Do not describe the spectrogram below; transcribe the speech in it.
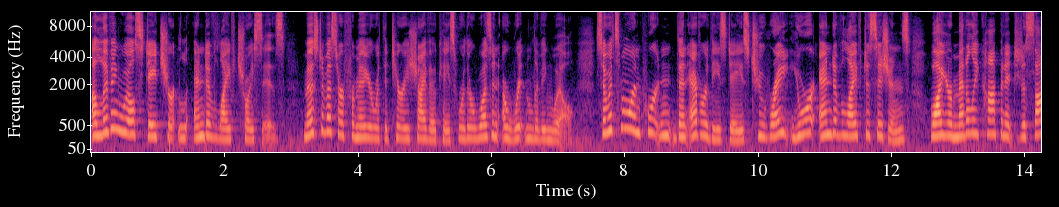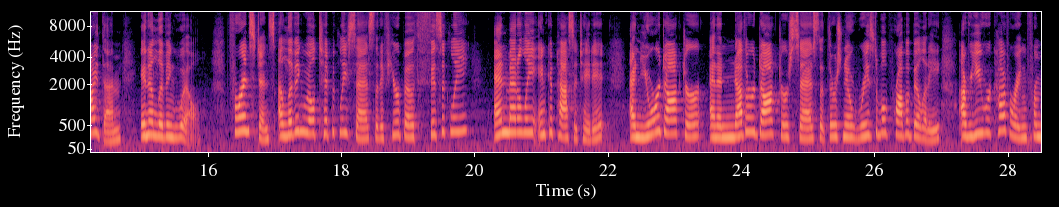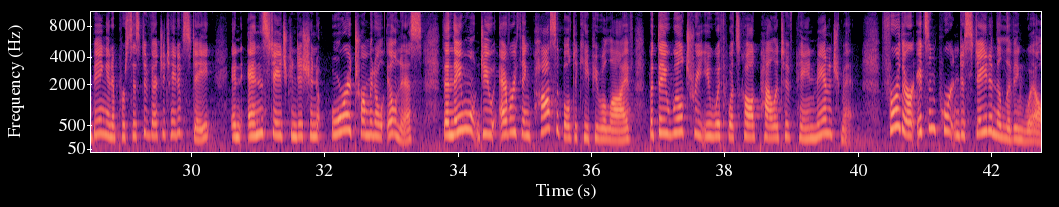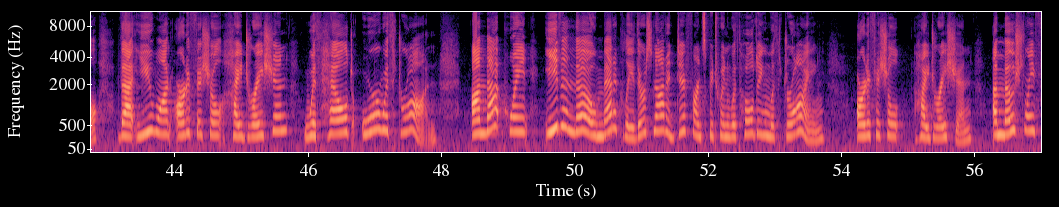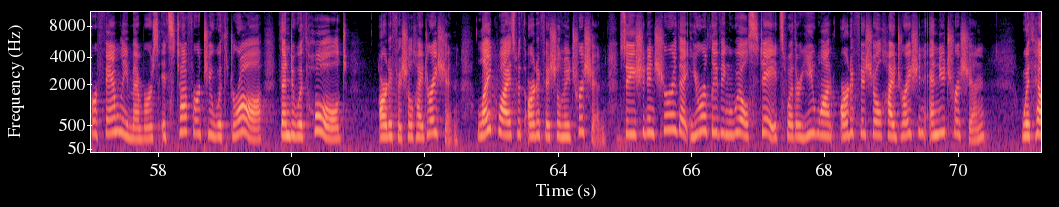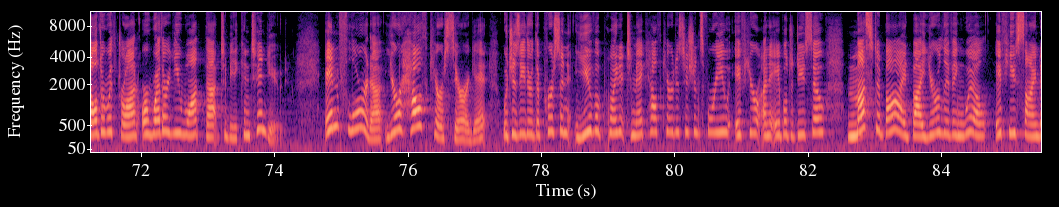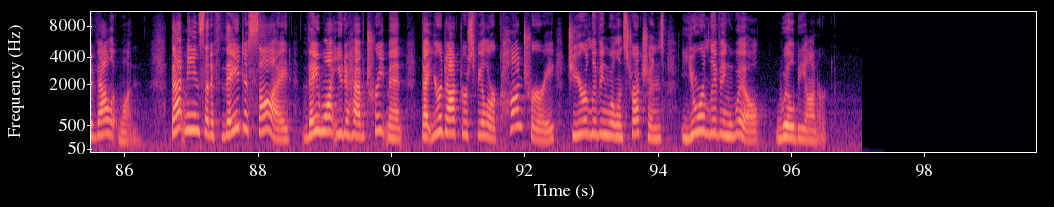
A living will states your end of life choices. Most of us are familiar with the Terri Schiavo case where there wasn't a written living will. So it's more important than ever these days to write your end of life decisions while you're mentally competent to decide them in a living will. For instance, a living will typically says that if you're both physically and mentally incapacitated, and your doctor and another doctor says that there's no reasonable probability of you recovering from being in a persistent vegetative state, an end stage condition, or a terminal illness, then they won't do everything possible to keep you alive, but they will treat you with what's called palliative pain management. Further, it's important to state in the living will that you want artificial hydration withheld or withdrawn. On that point, even though medically there's not a difference between withholding and withdrawing artificial hydration, emotionally for family members, it's tougher to withdraw than to withhold artificial hydration. Likewise with artificial nutrition. So you should ensure that your living will states whether you want artificial hydration and nutrition withheld or withdrawn, or whether you want that to be continued. In Florida, your healthcare surrogate, which is either the person you've appointed to make healthcare decisions for you if you're unable to do so, must abide by your living will if you signed a valid one. That means that if they decide they want you to have treatment that your doctors feel are contrary to your living will instructions, your living will will be honored.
